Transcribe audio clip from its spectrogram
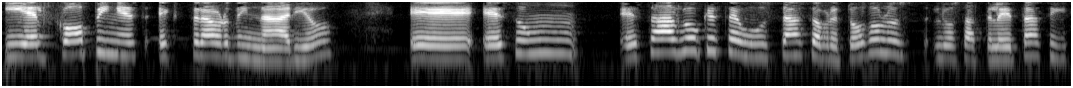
Y el coping es extraordinario. Eh, es, un, es algo que se usa, sobre todo los, los atletas y,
